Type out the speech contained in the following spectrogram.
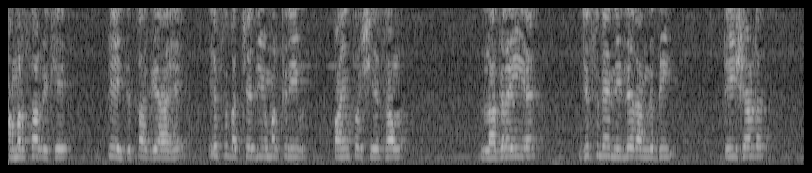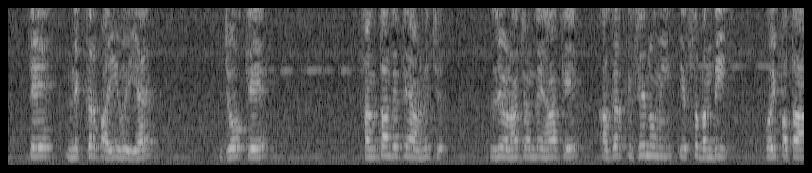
ਅੰਮ੍ਰਿਤਸਰ ਵਿਖੇ ਭੇਜ ਦਿੱਤਾ ਗਿਆ ਹੈ। ਇਸ ਬੱਚੇ ਦੀ ਉਮਰ ਕਰੀਬ 5 ਤੋਂ 6 ਸਾਲ ਲੱਗ ਰਹੀ ਹੈ, ਜਿਸ ਨੇ ਨੀਲੇ ਰੰਗ ਦੀ ਟੀ-ਸ਼ਰਟ ਤੇ ਨਿੱਕਰ ਪਾਈ ਹੋਈ ਹੈ, ਜੋ ਕਿ ਸੰਗਤਾਂ ਦੇ ਧਿਆਨ ਵਿੱਚ ਲਿਆਉਣਾ ਚਾਹੁੰਦੇ ਹਾਂ ਕਿ ਅਗਰ ਕਿਸੇ ਨੂੰ ਵੀ ਇਸ ਸੰਬੰਧੀ ਕੋਈ ਪਤਾ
